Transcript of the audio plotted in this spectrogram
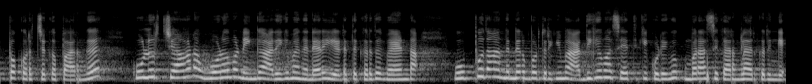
உப்பை குறைச்சிக்க பாருங்கள் குளிர்ச்சியான உணவு நீங்கள் அதிகமாக இந்த நேரம் எடுத்துக்கிறது வேண்டாம். உப்பு தான் இந்த நேரம் பொறுத்த வரைக்கும் அதிகமாக சேர்த்துக்கக்கூடியவங்க கும்பராசிக்காரங்களாக இருக்கிறீங்க.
